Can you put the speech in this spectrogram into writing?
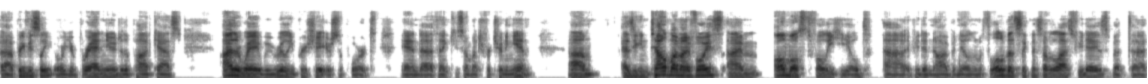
uh, previously or you're brand new to the podcast. Either way, we really appreciate your support and uh, thank you so much for tuning in. Um, as you can tell by my voice, I'm almost fully healed. Uh, if you didn't know, I've been dealing with a little bit of sickness over the last few days, but uh,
